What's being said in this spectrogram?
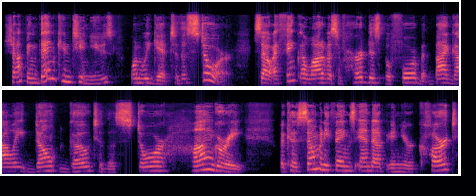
shopping then continues when we get to the store. So I think a lot of us have heard this before, but by golly, don't go to the store hungry because so many things end up in your cart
